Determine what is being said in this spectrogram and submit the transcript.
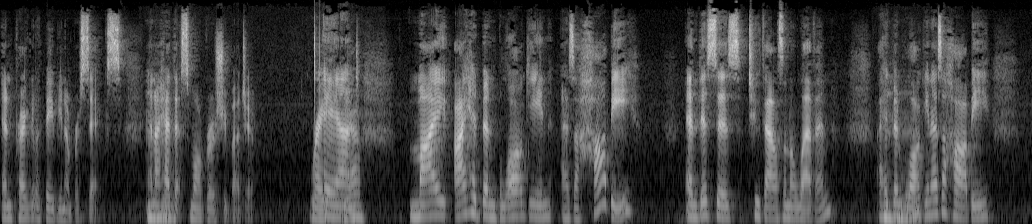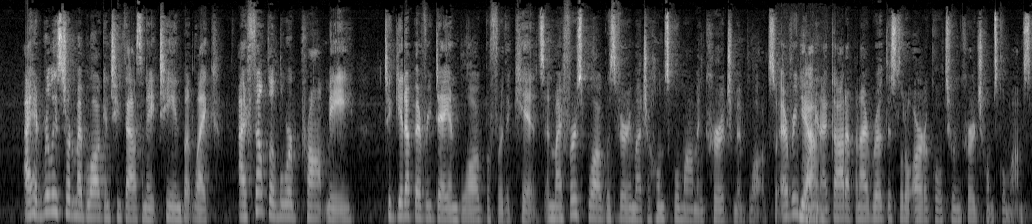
and pregnant with baby number 6 And mm-hmm. I had mm-hmm. that small grocery budget. Right. And yeah. my, I had been blogging as a hobby, and this is 2011. I had mm-hmm. been blogging as a hobby. I had really started my blog in 2018, but like I felt the Lord prompt me to get up every day and blog before the kids. And my first blog was very much a homeschool mom encouragement blog. So every yeah. morning I got up and I wrote this little article to encourage homeschool moms.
